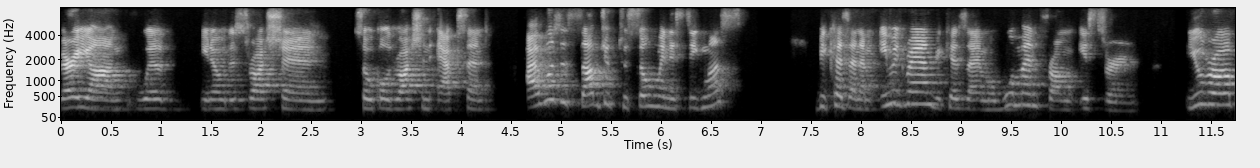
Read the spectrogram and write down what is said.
very young with you know this russian so-called russian accent i was a subject to so many stigmas because i'm an immigrant because i'm a woman from eastern Europe,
